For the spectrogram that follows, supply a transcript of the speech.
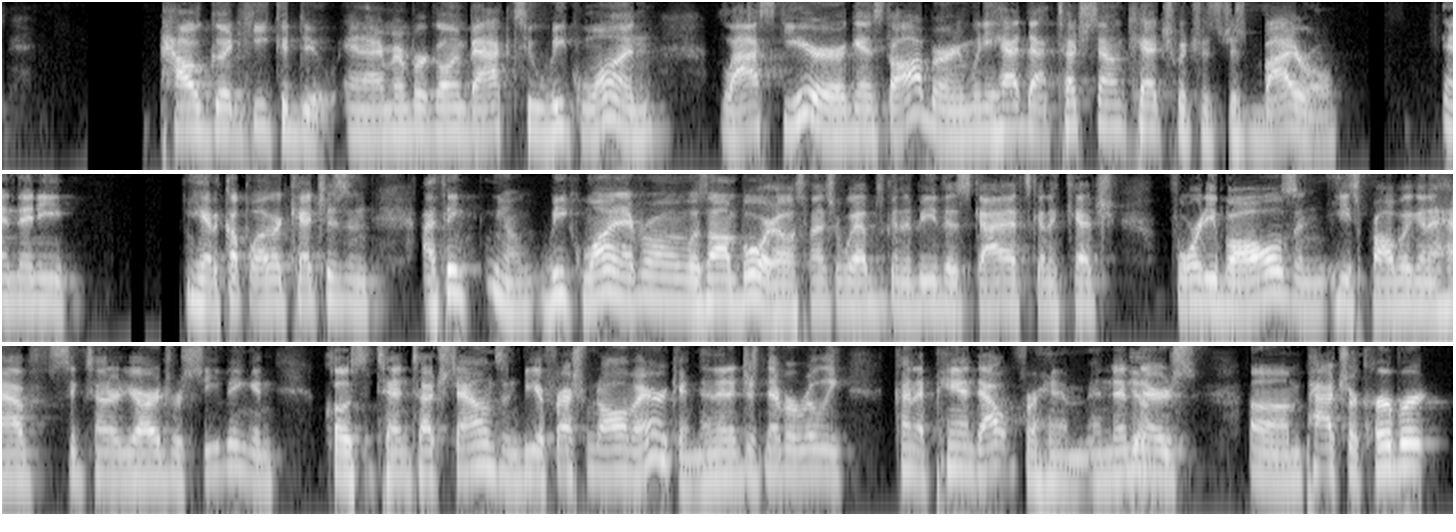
how good he could do. And I remember going back to Week One last year against Auburn when he had that touchdown catch, which was just viral. And then he he had a couple other catches, and I think you know week one everyone was on board. Oh, Spencer Webb's going to be this guy that's going to catch 40 balls, and he's probably going to have 600 yards receiving and close to 10 touchdowns and be a freshman All American. And then it just never really kind of panned out for him. And then yep. there's um, Patrick Herbert,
